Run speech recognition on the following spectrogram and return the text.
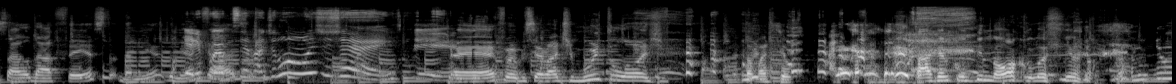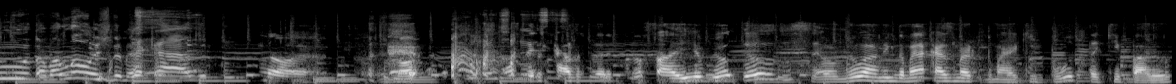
saiu da festa, da minha, da minha Ele foi casa. observar de longe, gente. É, foi observar de muito longe. Toma seu. Tava vendo com um binóculo, assim, ó. Nu, tava longe da minha casa. Não, é. Nossa, eu saí de casa, cara. Quando eu saí, meu Deus do céu, meu amigo, ainda mais na casa do, Mar... do Marquinhos, puta que pariu.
